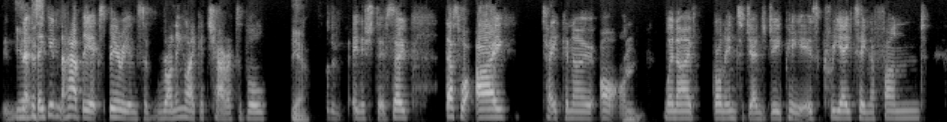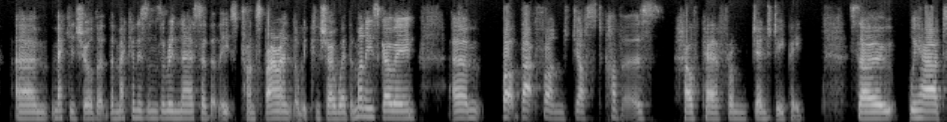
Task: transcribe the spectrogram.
know, yeah, this... they didn't have the experience of running like a charitable yeah sort of initiative. So that's what I've taken on right. when I've gone into Gender GP is creating a fund, um, making sure that the mechanisms are in there so that it's transparent, that we can show where the money's going. Um, but that fund just covers healthcare from Gender GP. So we had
